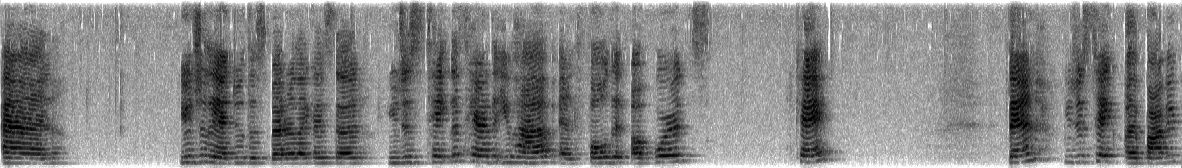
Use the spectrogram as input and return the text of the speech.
And usually I do this better like I said. You just take this hair that you have and fold it upwards okay? Then you just take a bobby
